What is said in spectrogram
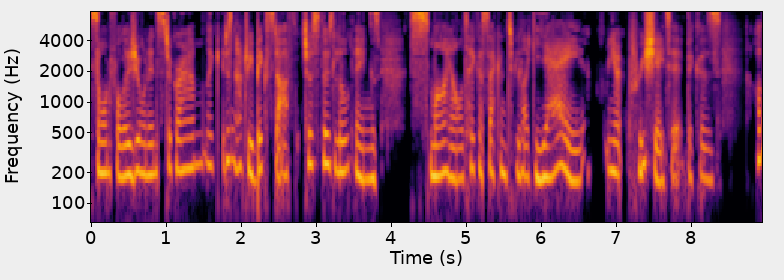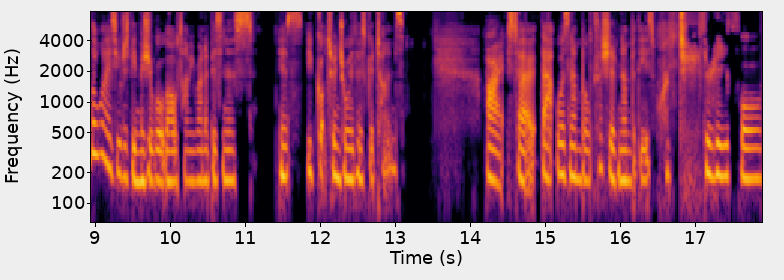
someone follows you on Instagram. Like, it doesn't have to be big stuff, just those little things. Smile, take a second to be like, yay, you know, appreciate it because otherwise you'll just be miserable the whole time you run a business. You've got to enjoy those good times. All right, so that was number. I should have numbered these one, two, three, four,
